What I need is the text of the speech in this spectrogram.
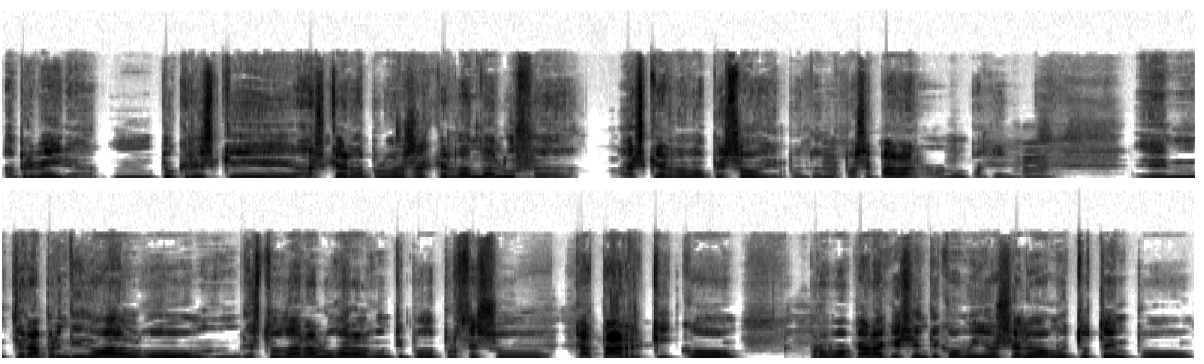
a primeira, mm, tú crees que a esquerda, por lo menos a esquerda andaluza, a esquerda do PSOE, para entender, mm. para separarlo, non? Para que... Mm. Eh, terá aprendido algo, desto dará lugar a algún tipo de proceso catárquico, provocará que xente como mellor se leva moito tempo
